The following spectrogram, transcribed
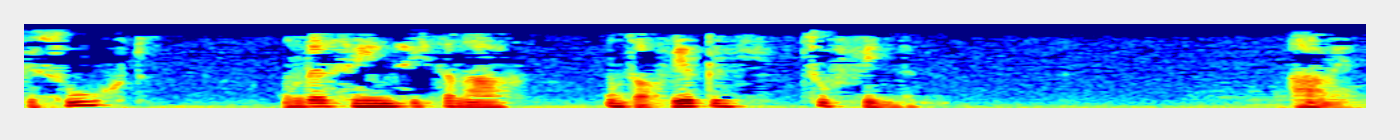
gesucht und er sehnt sich danach, uns auch wirklich zu finden. Amen.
